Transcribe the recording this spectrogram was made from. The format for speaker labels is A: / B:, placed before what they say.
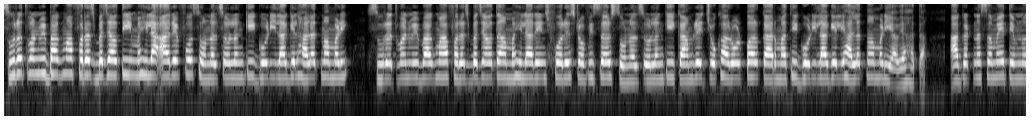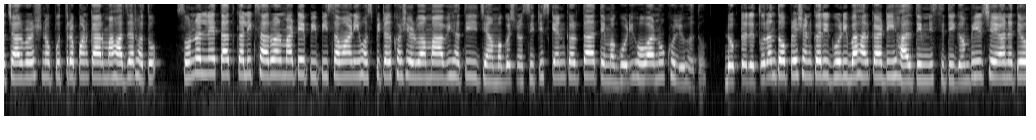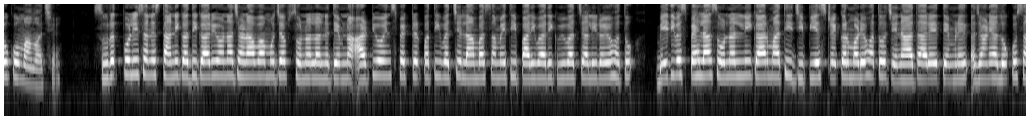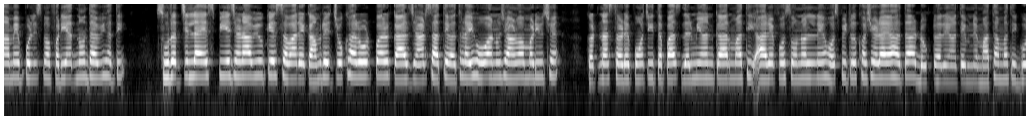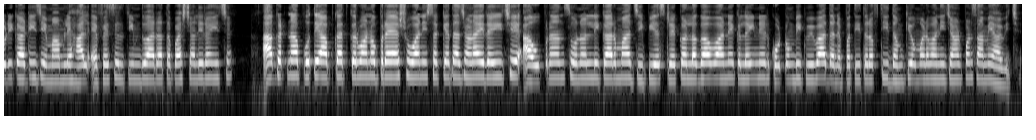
A: Surat one વિભાગમાં ફરજ બજાવતી મહિલા આરએફઓ સોનલ સોલંકી ગોળી લાગેલ હાલતમાં મળી. સુરત વન વિભાગમાં ફરજ બજાવતા મહિલા range forest officer Sonal Solanki Kamrej Chokha road પર કારમાંથી ગોળી લાગેલી હાલતમાં મળી આવ્યા હતા. આ ઘટના સમયે તેમનો ચાર વર્ષનો પુત્ર પણ કારમાં હાજર હતો. સોનલને તાત્કાલિક સારવાર માટે પીપી સવાણી હોસ્પિટલ ખસેડવામાં આવી હતી, જ્યાં મગજનો સીટી સ્કેન કરતા તેમાં ગોળી હોવાનું ખુલ્યું હતું. ડોક્ટરે તુરંત ઓપરેશન કરી ગોળી બહાર કાઢી, હાલ તેમની સ્થિતિ ગંભીર છે અને તેઓ કોમામાં છે. સુરત પોલીસ અને સ્થાનિક અધિકારીઓના જણાવવા મુજબ, સોનલ અને તેમના આરટીઓ ઇન્સ્પેક્ટર પતિ વચ્ચે લાંબા સમયથી પારિવારિક વિવાદ ચાલી રહ્યો હતો. બે દિવસ પહેલા સોનલની કારમાંથી જીપીએસ ટ્રેકર મળ્યો હતો, જેના આધારે તેમણે અજાણ્યા લોકો સામે પોલીસમાં ફરિયાદ નોંધાવી હતી. સુરત જિલ્લા એસપીએ જણાવ્યું કે, સવારે કામરેજ ચોખા રોડ પર કાર ઝાડ સાથે અથડાઈ હોવાનું જાણવા મળ્યું છે. ઘટના સ્થળે પહોંચી તપાસ દરમિયાન કારમાંથી આરએફઓ સોનલને હોસ્પિટલ ખસેડાયા હતા. ડોક્ટરે તેમને માથામાંથી ગોળી કાઢી, જે મામલે હાલ એફએસએલ ટીમ દ્વારા તપાસ ચાલી રહી છે. આ ઘટના પોતે આપઘાત કરવાનો પ્રયાસ હોવાની શક્યતા જણાઈ રહી છે. આ ઉપરાંત સોનલની કારમાં જીપીએસ ટ્રેકર લગાવવાને લઈને કૌટુંબિક વિવાદ અને પતિ તરફથી ધમકીઓ મળવાની જાણ પણ સામે આવી છે.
